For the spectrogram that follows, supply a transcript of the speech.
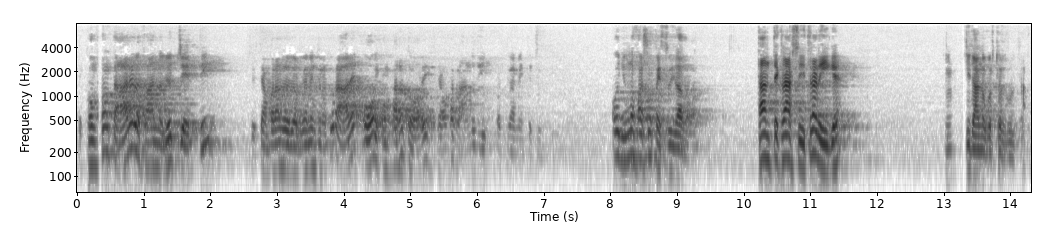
e confrontare lo fanno gli oggetti, se stiamo parlando dell'ordinamento naturale, o i comparatori, se stiamo parlando di ordinamento aggiuntivo. Ognuno fa il suo pezzo di lavoro. Tante classi di tre righe mm, ci danno questo risultato.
